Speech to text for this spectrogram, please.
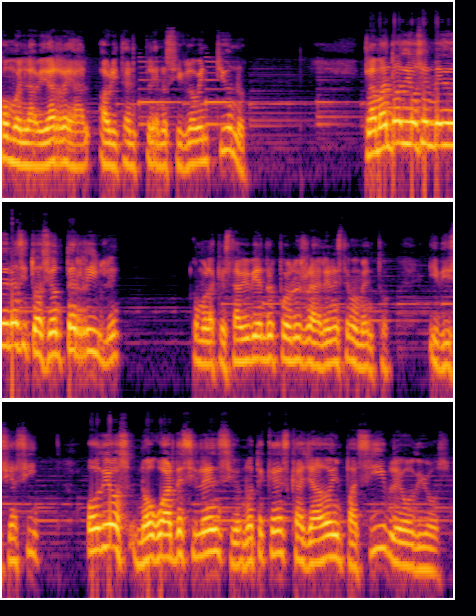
como en la vida real, ahorita en pleno siglo XXI. Clamando a Dios en medio de una situación terrible, como la que está viviendo el pueblo de Israel en este momento, y dice así, Oh Dios, no guardes silencio, no te quedes callado e impasible, oh Dios.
